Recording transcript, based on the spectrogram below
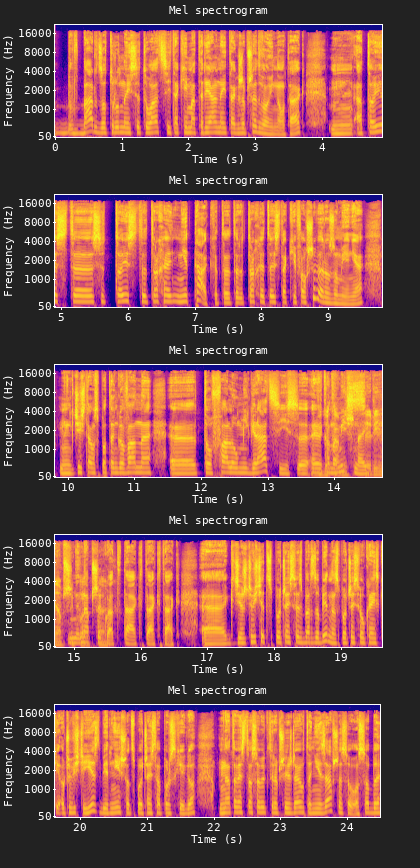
w bardzo trudnej sytuacji, takiej materialnej także przed wojną, tak? Mm, a to jest jest, e, to jest trochę nie tak. To, to, trochę to jest takie fałszywe rozumienie, gdzieś tam spotęgowane e, tą falą migracji z, e, ekonomicznej. Z Syrii na przykład. Na przykład, tak, tak, tak. tak. E, gdzie rzeczywiście to społeczeństwo jest bardzo biedne. Społeczeństwo ukraińskie oczywiście jest biedniejsze od społeczeństwa polskiego, natomiast te osoby, które przyjeżdżają, to nie zawsze są osoby,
